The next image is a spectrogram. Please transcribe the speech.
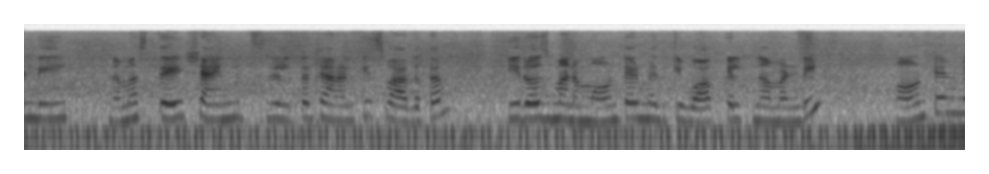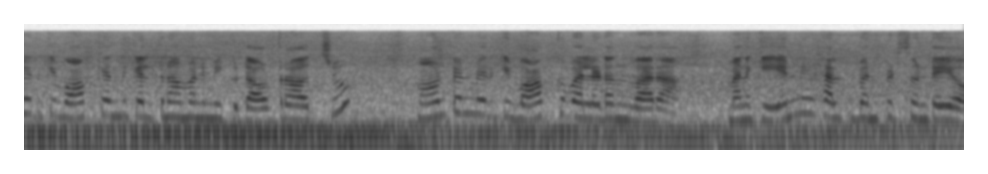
అండి. నమస్తే షైన్ విత్ శ్రీలత ఛానల్కి స్వాగతం. ఈరోజు మనం మౌంటైన్ మీదకి వాక్ వెళ్తున్నామండి. మౌంటైన్ మీదకి వాక్ ఎందుకు వెళ్తున్నామని మీకు డౌట్ రావచ్చు. మౌంటైన్ మీదకి వాక్ వెళ్ళడం ద్వారా మనకి ఎన్ని హెల్త్ బెనిఫిట్స్ ఉంటాయో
